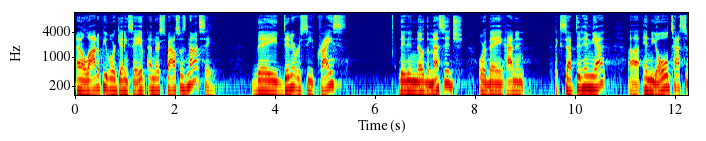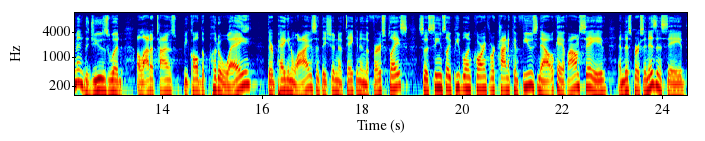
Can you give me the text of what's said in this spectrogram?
And a lot of people were getting saved, and their spouse was not saved. They didn't receive Christ, they didn't know the message, or they hadn't accepted him yet. Uh, in the Old Testament, the Jews would a lot of times be called to put away their pagan wives that they shouldn't have taken in the first place. So it seems like people in Corinth were kind of confused now. Okay, if I'm saved and this person isn't saved,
